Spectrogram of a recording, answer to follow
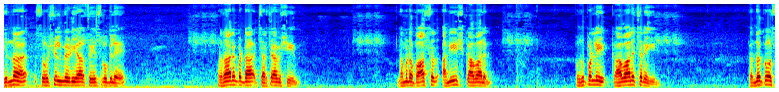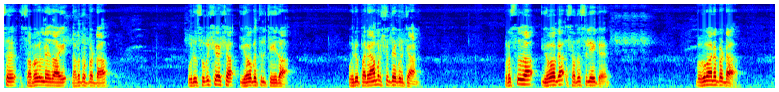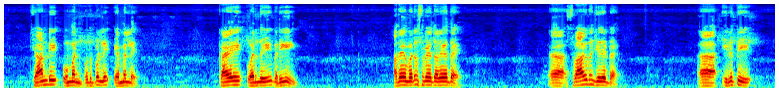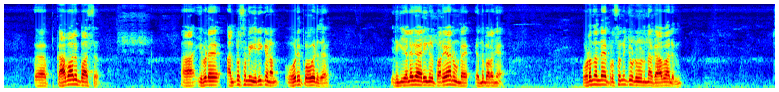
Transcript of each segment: ഇന്ന് social media ഫേസ്ബുക്കിലെ പ്രധാനപ്പെട്ട ചർച്ചാ വിഷയം. നമ്മുടെ പാസ്റ്റർ അനീഷ് കാവാലം പുതുപ്പള്ളി കാവാലച്ചിറയിൽ പെന്തക്കോസ് സഭകളുടേതായി നടത്തപ്പെട്ട ഒരു സുവിശേഷ യോഗത്തിൽ ചെയ്ത ഒരു പരാമർശത്തെക്കുറിച്ചാണ്. പ്രസ്തുത യോഗ സദസ്സിലേക്ക് ബഹുമാനപ്പെട്ട Chandy Oommen Puthuppally M L A കയറി വരുന്നുകയും വരികയും അദ്ദേഹം വരുന്ന സമയത്ത് അദ്ദേഹത്തെ സ്വാഗതം ചെയ്തിട്ട് ഇരുത്തി കാവാലം ആ, ഇവിടെ അല്പസമയം ഇരിക്കണം ഓടിപ്പോകരുത് എനിക്ക് ചില കാര്യങ്ങൾ പറയാനുണ്ട് എന്ന് പറഞ്ഞ് ഉടൻ തന്നെ പ്രസംഗിച്ചുകൊണ്ടിരുന്ന കാവാലും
